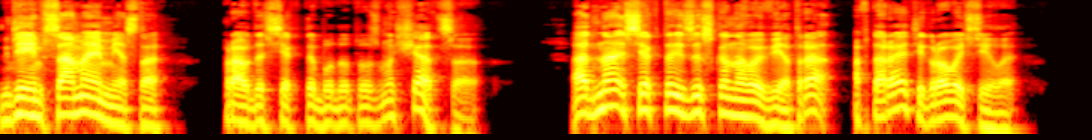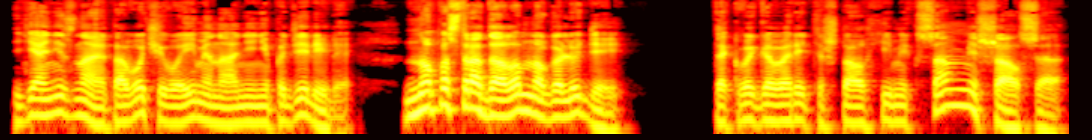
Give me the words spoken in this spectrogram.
где им самое место. Правда, секты будут возмущаться. Одна — секта изысканного ветра, а вторая — тигровой силы. Я не знаю того, чего именно они не поделили, но пострадало много людей. Так вы говорите, что алхимик сам вмешался?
